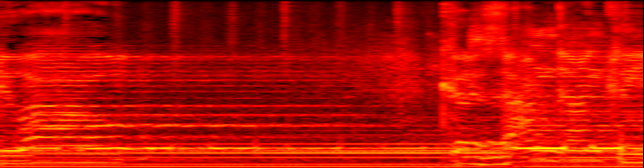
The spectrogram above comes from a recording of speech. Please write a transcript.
you out. Cause I'm done clean.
